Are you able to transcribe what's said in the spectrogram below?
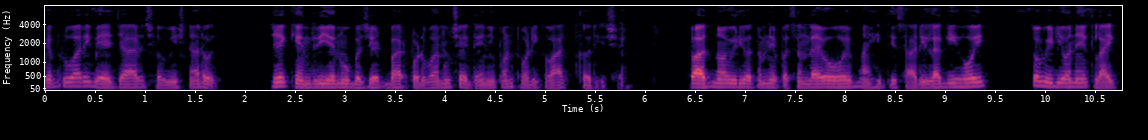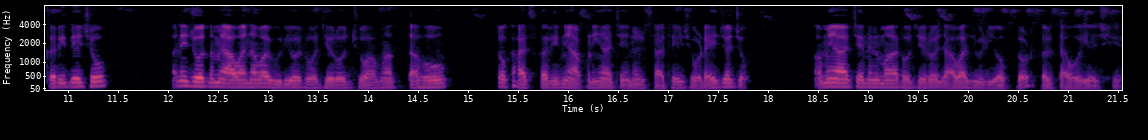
ફેબ્રુઆરી બે હજાર છવ્વીસના રોજ જે કેન્દ્રીયનું બજેટ બહાર પડવાનું છે તેની પણ થોડીક વાત કરી છે. તો આજનો વીડિયો તમને પસંદ આવ્યો હોય, માહિતી સારી લાગી હોય, તો વિડીયોને એક લાઇક કરી દેજો. અને જો તમે આવા નવા વીડિયો રોજે રોજ જોવા માંગતા હો, તો ખાસ કરીને આપણી આ ચેનલ સાથે જોડાઈ જજો. અમે આ ચેનલમાં રોજે રોજ આવા જ વીડિયો અપલોડ કરતા હોઈએ છીએ.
